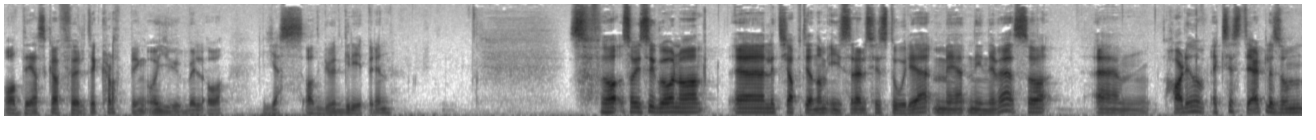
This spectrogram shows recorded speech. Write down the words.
og at det skal føre til klapping og jubel og yes, at Gud griper inn. Så, så, hvis vi går nå eh, litt kjapt gjennom Israels historie med Ninive, så eh, har de eksistert liksom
